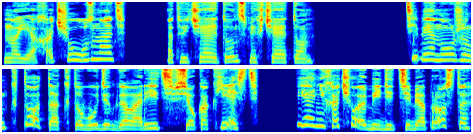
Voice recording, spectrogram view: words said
Но я хочу узнать, отвечает он, смягчает он. Тебе нужен кто-то, кто будет говорить все как есть. Я не хочу обидеть тебя, просто...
